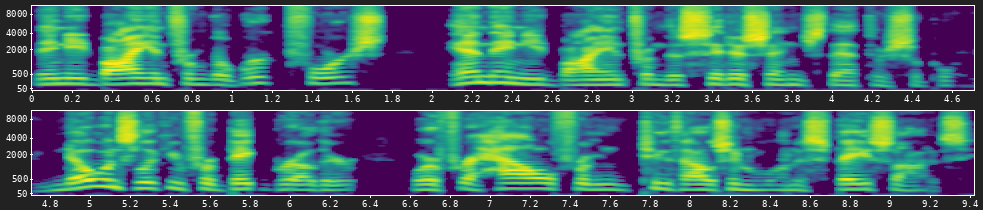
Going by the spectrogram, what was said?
They need buy in from the workforce and they need buy in from the citizens that they're supporting. No one's looking for Big Brother or for HAL from 2001 A Space Odyssey,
